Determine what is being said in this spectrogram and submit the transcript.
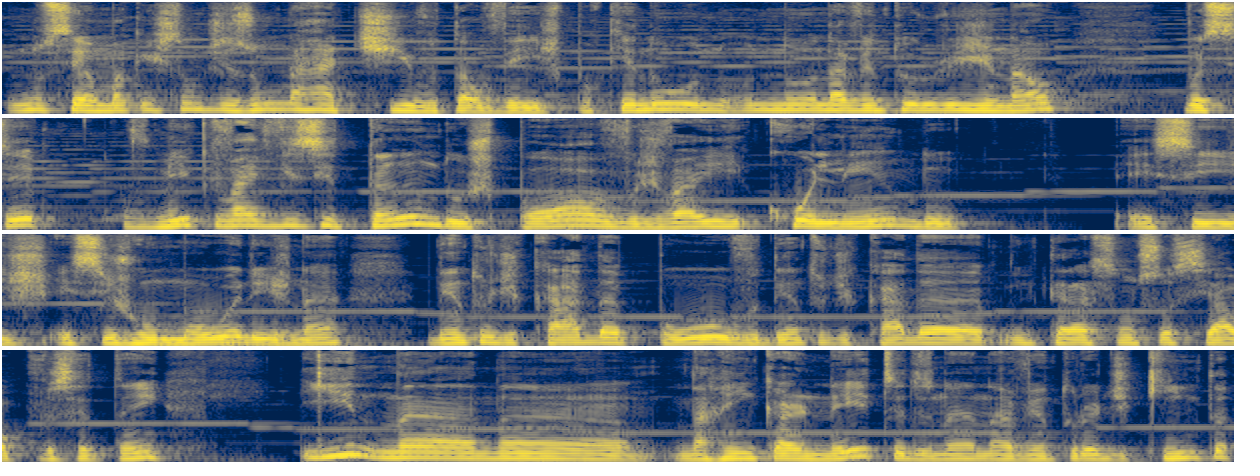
não sei, é uma questão de zoom narrativo, talvez, porque no, no, na aventura original você meio que vai visitando os povos, vai colhendo esses, esses rumores, né? Dentro de cada povo, dentro de cada interação social que você tem. E na, na, na, Reincarnated, né, na aventura de quinta,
